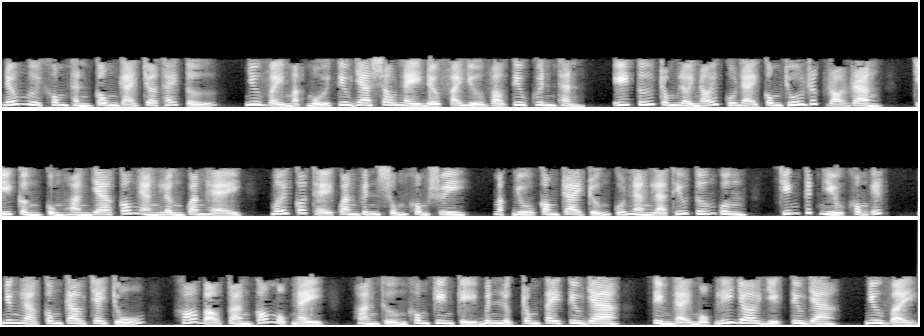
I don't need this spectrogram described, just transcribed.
nếu ngươi không thành công gãi cho thái tử, như vậy mặt mũi tiêu gia sau này đều phải dựa vào tiêu khuyên thành, ý tứ trong lời nói của đại công chúa rất rõ ràng, chỉ cần cùng hoàng gia có ngàn lần quan hệ, mới có thể quan vinh sủng không suy, mặc dù con trai trưởng của nàng là thiếu tướng quân, chiến tích nhiều không ít, nhưng là công cao chay chủ, khó bảo toàn có một ngày, hoàng thượng không kiên kỵ binh lực trong tay tiêu gia, tìm đại một lý do diệt tiêu gia, như vậy,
